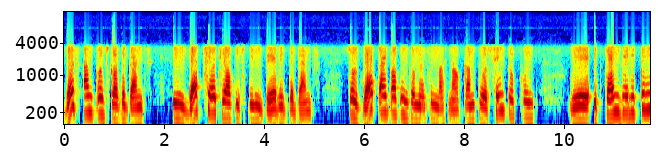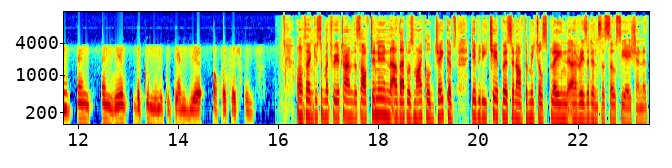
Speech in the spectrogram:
This uncle's got the guns. In that churchyard is being buried the guns. So that type of information must now come to a central point where it can be retrieved and, and where the community can be of assistance. Well, thank you so much for your time this afternoon. Uh, that was Michael Jacobs, Deputy Chairperson of the Mitchells Plain uh, Residents Association.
